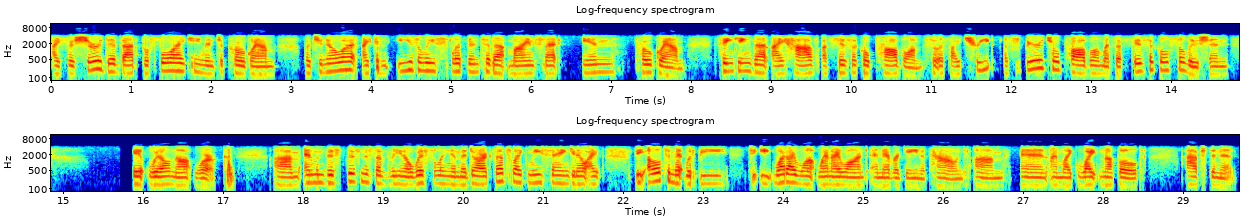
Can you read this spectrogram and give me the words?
I for sure did that before I came into program. But you know what? I can easily slip into that mindset in program, thinking that I have a physical problem. So if I treat a spiritual problem with a physical solution, it will not work. Um, and when this business of you know whistling in the dark, that's like me saying, you know, I the ultimate would be to eat what I want when I want and never gain a pound. Um, and I'm like white knuckled, abstinent.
